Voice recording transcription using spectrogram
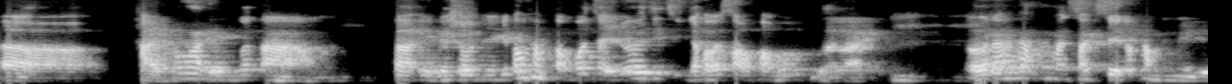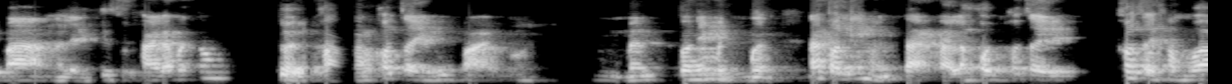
เอ่อถ่ายทอดเองก็ตามแต่เอกชนเองก็ต้องทำความเข้าใจด้วยจริงๆแล้วว่าซอฟต์พาวเวอร์คืออะไรเออแล้วทำให้มัน success ต้องทำยังไงได้บ้างอะไรคือสุดท้ายแล้วมันต้องเกิดความเข้าใจทุกฝ่ายก่อนมันตอนนี้เหมือนเหมือนณตอนนี้เหมือนแต่แต่ละคนเข้าใจ เข้าใจคำว่า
